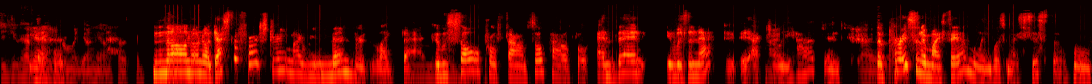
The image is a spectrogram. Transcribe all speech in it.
did you have Yeah. dreams from a young young person? No, no, no. That's the first dream I remembered like that. It was so Mm, profound, so powerful. And then it was enacted. It right, actually happened. right. The person in my family was my sister, who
